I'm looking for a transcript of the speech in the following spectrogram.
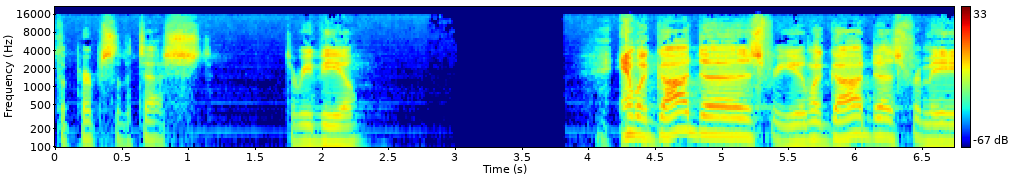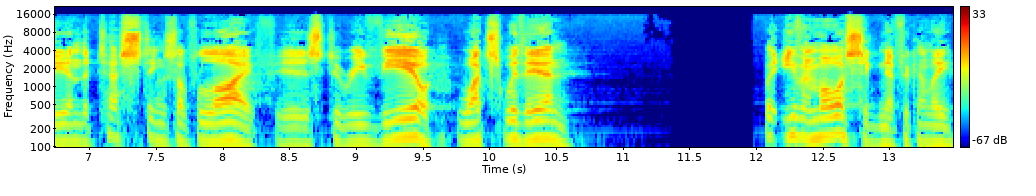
The purpose of the test to reveal and what God does for you, and what God does for me in the testings of life is to reveal what's within. But even more significantly,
